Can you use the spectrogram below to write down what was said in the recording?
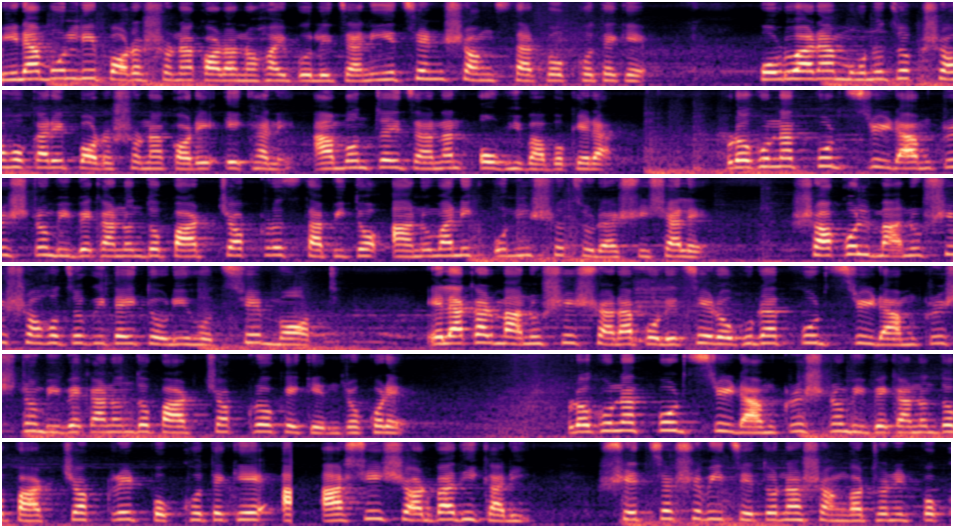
বিনামূল্যে পড়াশোনা করানো হয় বলে জানিয়েছেন সংস্থার পক্ষ থেকে। পড়ুয়ারা মনোযোগ সহকারে পড়াশোনা করে এখানে, এমনটাই জানান অভিভাবকেরা। রঘুনাথপুর শ্রী রামকৃষ্ণ বিবেকানন্দ পাঠচক্র স্থাপিত আনুমানিক উনিশশো চুরাশি সালে। সকল মানুষের সহযোগিতায় তৈরি হচ্ছে মঠ। এলাকার মানুষের সারা পড়েছে রঘুনাথপুর শ্রী রামকৃষ্ণ বিবেকানন্দ পাঠচক্রকে কেন্দ্র করে। রঘুনাথপুর শ্রী রামকৃষ্ণ বিবেকানন্দ পাঠচক্রের পক্ষ থেকে আশিস সর্বাধিকারী, স্বেচ্ছাসেবী চেতনা সংগঠনের পক্ষ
